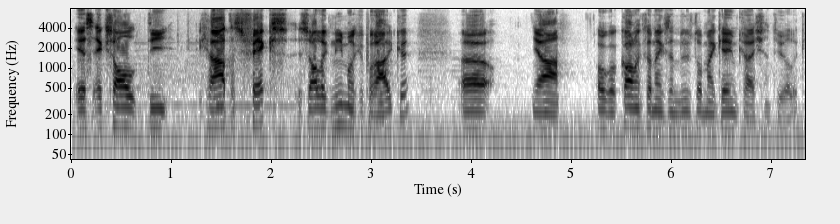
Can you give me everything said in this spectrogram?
is ik zal die gratis fix, zal ik niet meer gebruiken. Ja, ook al kan ik er niks aan doen door mijn game crash natuurlijk.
